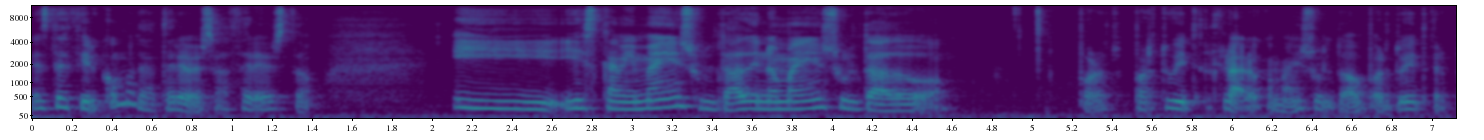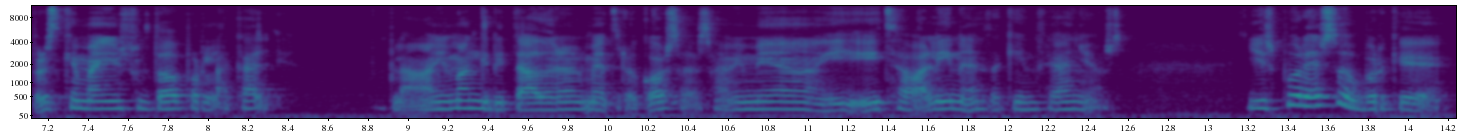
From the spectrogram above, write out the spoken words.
Es decir, ¿cómo te atreves a hacer esto? Y, y es que a mí me han insultado y no me han insultado por, por Twitter, claro que me han insultado por Twitter, pero es que me han insultado por la calle. En plan, a mí me han gritado en el metro cosas, a mí me han, y, y chavalines de 15 años. Y es por eso, porque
